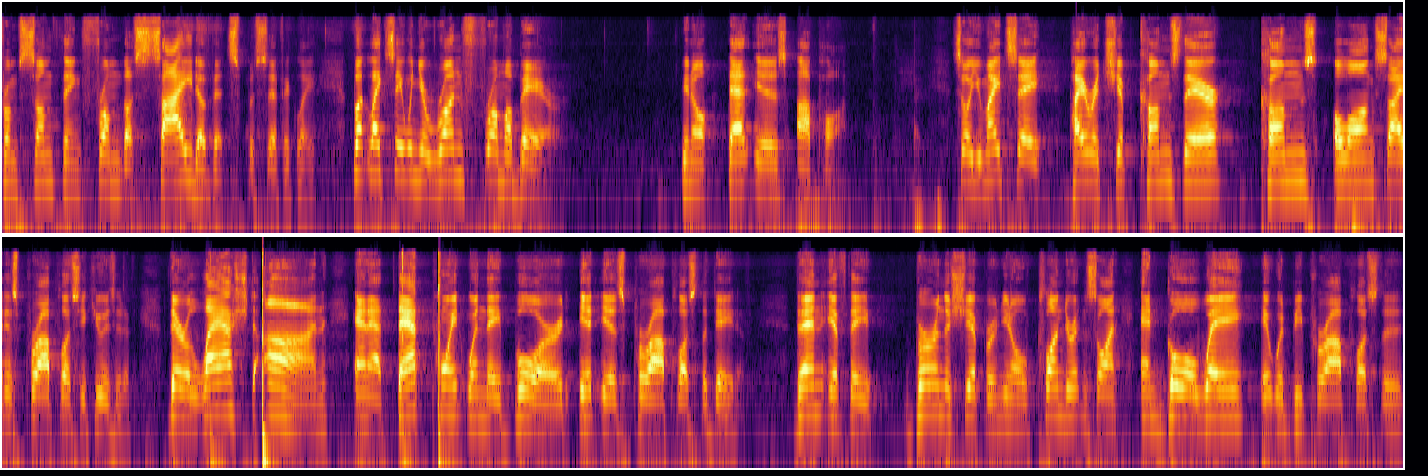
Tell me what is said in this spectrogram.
from something, from the side of it specifically. But like, say, when you run from a bear, you know, that is apo. So you might say, pirate ship comes there, comes alongside as para plus accusative. They're lashed on, and at that point when they board, it is para plus the dative. Then if they burn the ship or you know plunder it and so on and go away, it would be para plus the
